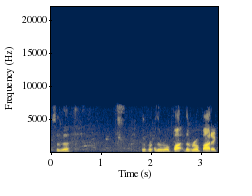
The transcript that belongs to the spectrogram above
so the the, the robot the robotic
